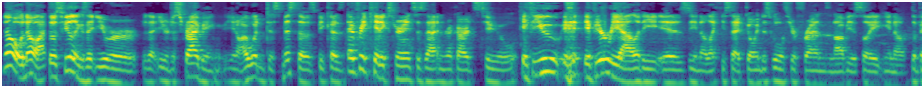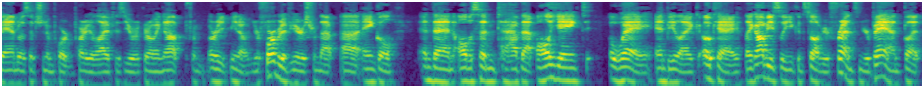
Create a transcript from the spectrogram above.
No, no, those feelings that you were that you're describing, you know, I wouldn't dismiss those because every kid experiences that in regards to if you if your reality is, you know, like you said, going to school with your friends and obviously, you know, the band was such an important part of your life as you were growing up from or you know, your formative years from that uh, angle and then all of a sudden to have that all yanked away and be like, okay, like obviously you can still have your friends and your band, but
